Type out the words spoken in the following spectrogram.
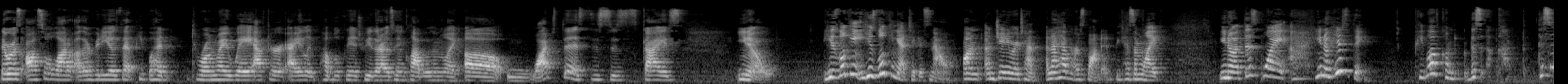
There was also a lot of other videos that people had thrown my way after I like publicly tweeted that I was to collab with him. Like, uh, watch this. This is guy's, you know, he's looking he's looking at tickets now on on January 10th, and I haven't responded because I'm like, you know, at this point, you know, here's the thing. People have come to this. This is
